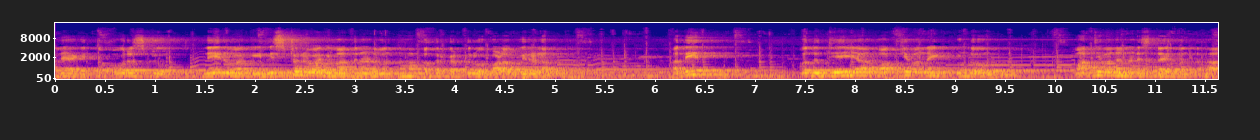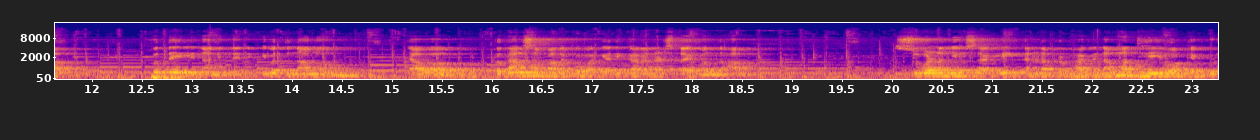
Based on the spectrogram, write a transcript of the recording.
ಅದೇ ಆಗಿತ್ತು. ಅವರಷ್ಟು ನೇರವಾಗಿ, ನಿಷ್ಠುರವಾಗಿ ಮಾತನಾಡುವಂತಹ ಪತ್ರಕರ್ತರು ಬಹಳ ವಿರಳ. ಅದೇ ಒಂದು ಧ್ಯೇಯ ವಾಕ್ಯವನ್ನ ಇಟ್ಕೊಂಡು ಮಾಧ್ಯಮವನ್ನು ನಡೆಸ್ತಾ ಇರುವಂತಹ ಹುದ್ದೆಯಲ್ಲಿ ನಾನಿದ್ದೇನೆ. ಇವತ್ತು ನಾನು ಯಾವ ಪ್ರಧಾನ ಸಂಪಾದಕವಾಗಿ ಅಧಿಕಾರ ನಡೆಸ್ತಾ ಇರುವಂತಹ ಸುವರ್ಣ ನ್ಯೂಸ್ ಆಗಲಿ, ಕನ್ನಡ ಪ್ರಭ ಆಗಲಿ, ನಮ್ಮ ಧ್ಯೇಯ ವಾಕ್ಯ ಕೂಡ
